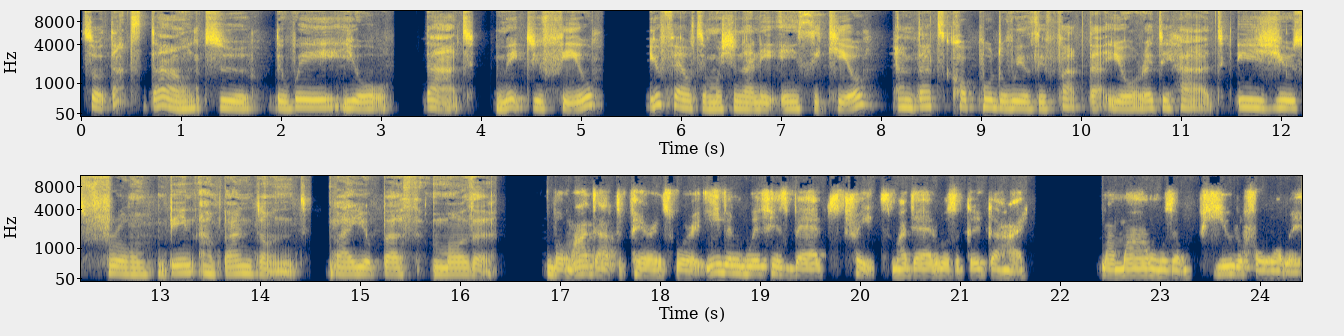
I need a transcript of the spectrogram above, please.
So that's down to the way your dad made you feel. You felt emotionally insecure. And that's coupled with the fact that you already had issues from being abandoned by your birth mother. But my adoptive parents were, even with his bad traits, my dad was a good guy. My mom was a beautiful woman.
